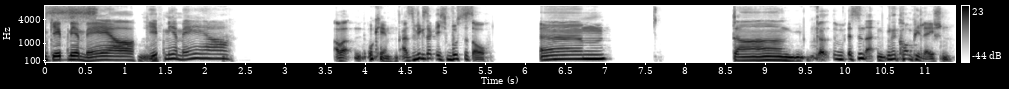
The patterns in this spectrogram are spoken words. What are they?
Rims. gib mir mehr. Gib mir mehr. Aber okay, also wie gesagt, ich wusste es auch. Ähm, da, es sind eine Compilation.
